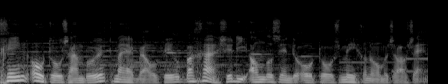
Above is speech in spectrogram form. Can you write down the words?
Geen auto's aan boord, maar wel veel bagage die anders in de auto's meegenomen zou zijn.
